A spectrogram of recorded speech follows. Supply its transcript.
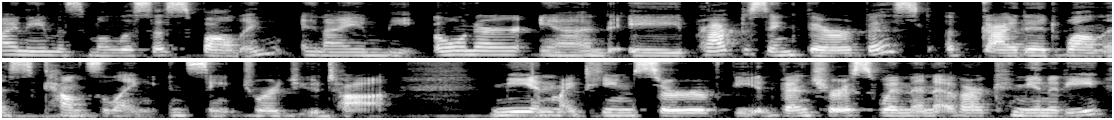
My name is Melissa Spalding, and I am the owner and a practicing therapist of Guided Wellness Counseling in St. George, Utah. Me and my team serve the adventurous women of our community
